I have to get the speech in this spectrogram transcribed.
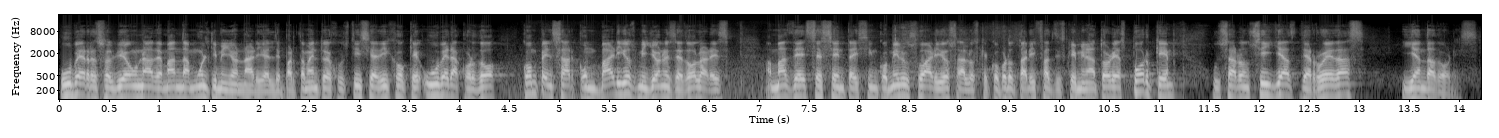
Uber resolvió una demanda multimillonaria. El Departamento de Justicia dijo que Uber acordó compensar con varios millones de dólares a más de 65 mil usuarios a los que cobró tarifas discriminatorias porque usaron sillas de ruedas y andadores.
